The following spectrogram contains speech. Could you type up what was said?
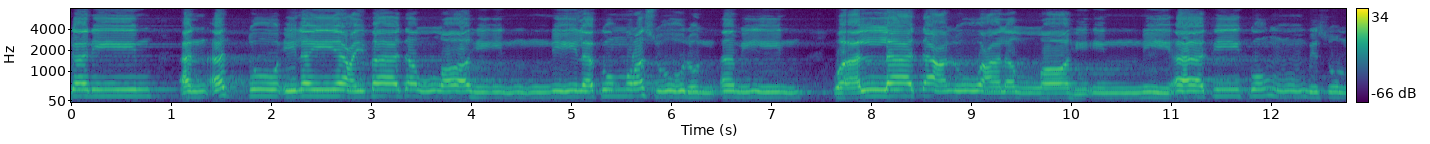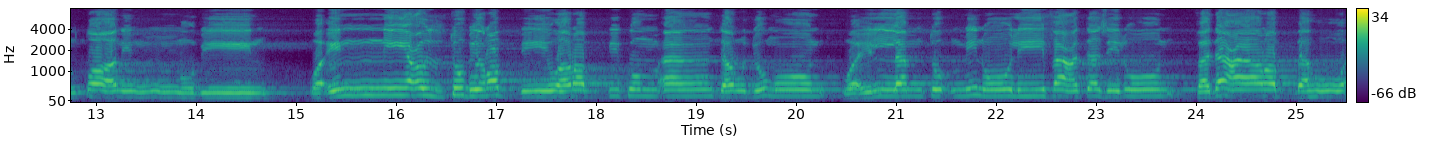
كريم. أن أدوا إلي عباد الله إني لكم رسول أمين وأن لا تعلوا على الله إني آتيكم بسلطان مبين وإني عذت بربي وربكم أن ترجمون وإن لم تؤمنوا لي فاعتزلون فدعا ربه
